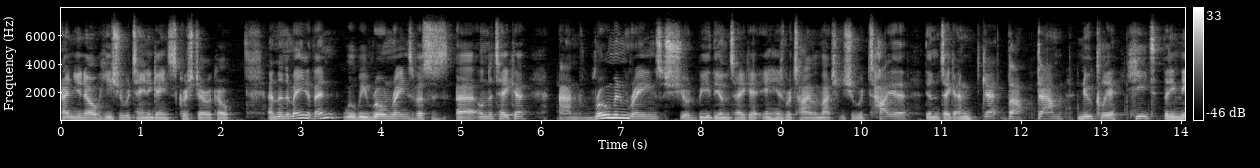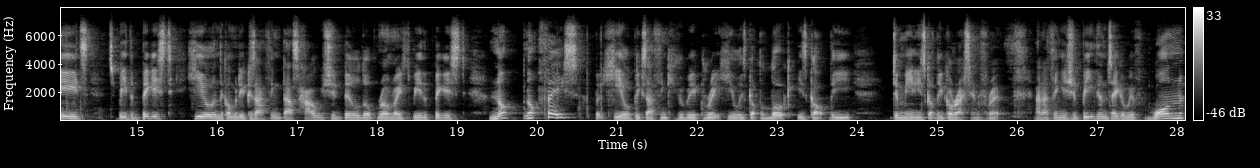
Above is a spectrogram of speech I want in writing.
and you know he should retain against Chris Jericho. And then the main event will be Roman Reigns versus uh, Undertaker, and Roman Reigns should be the Undertaker in his retirement match. He should retire the Undertaker and get that damn nuclear heat that he needs to be the biggest heel in the company. Because I think that's how we should build up Roman Reigns to be the biggest, not not face, but heel. Because I think he could be a great heel. He's got the look. He's got the demeanor. He's got the aggression for it. And I think he should beat the Undertaker with one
